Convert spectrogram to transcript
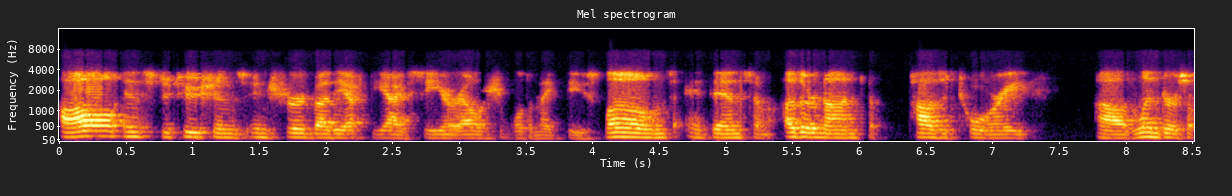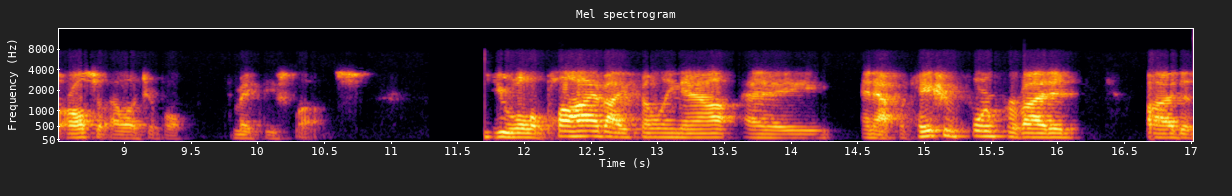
all institutions insured by the FDIC are eligible to make these loans, and then some other non-depository uh, lenders are also eligible to make these loans. You will apply by filling out a an application form provided by the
